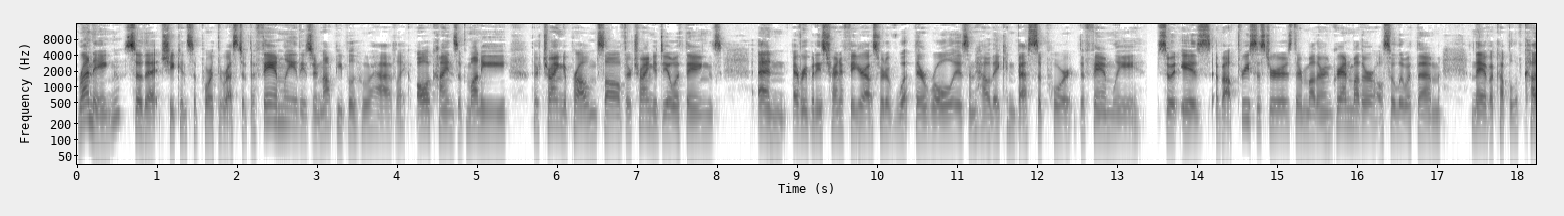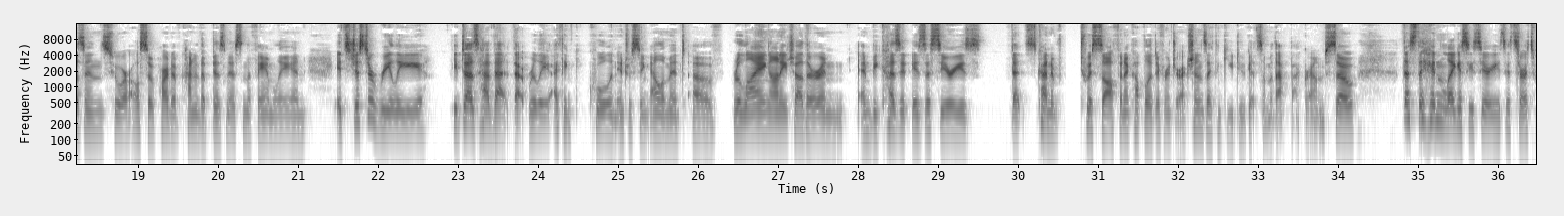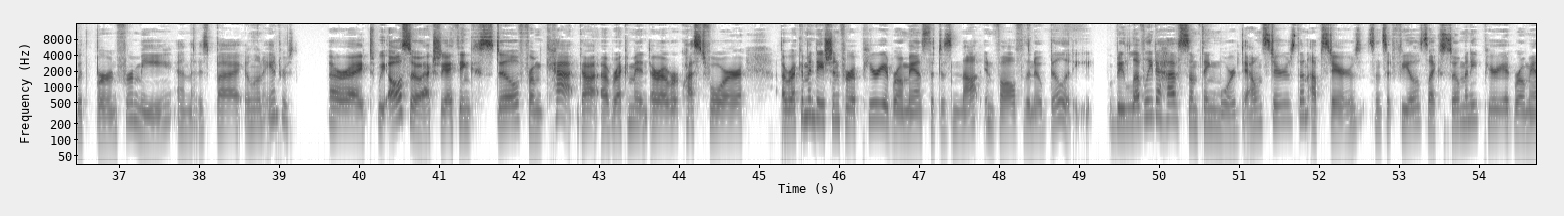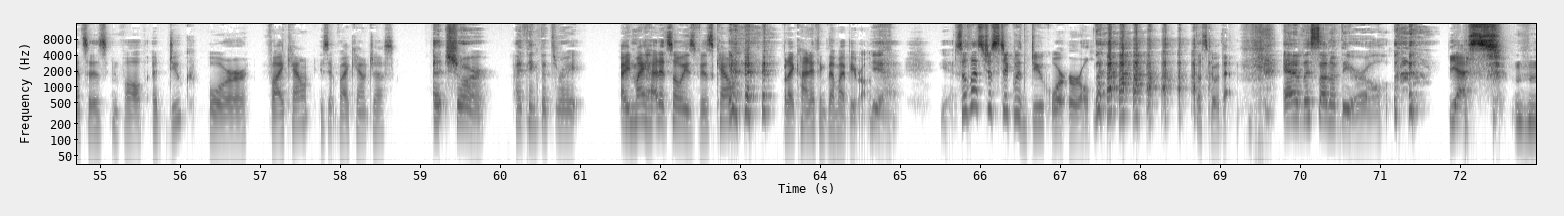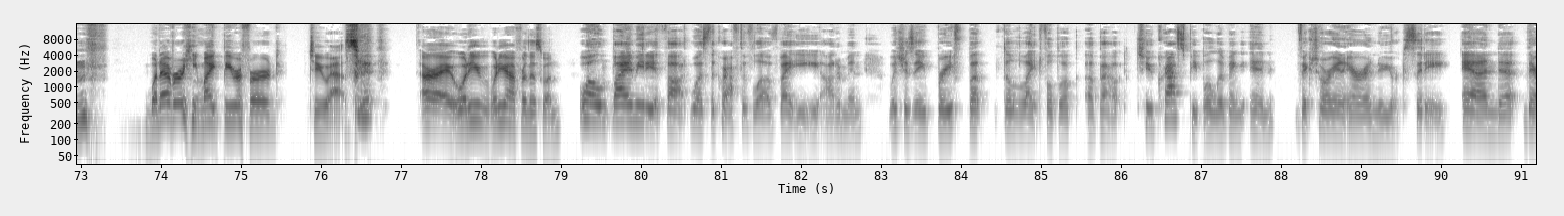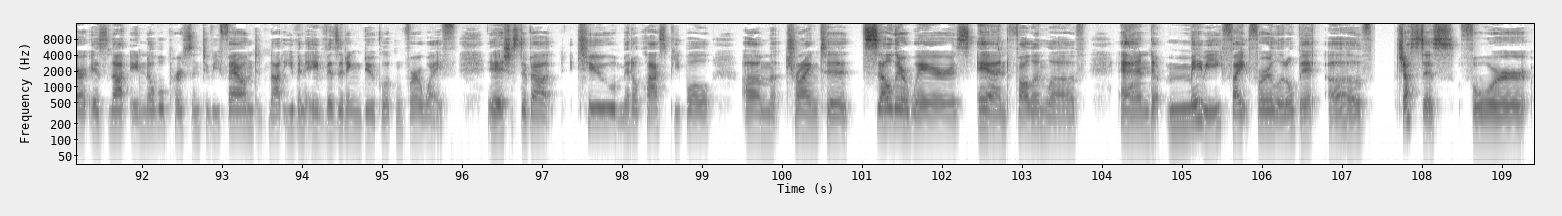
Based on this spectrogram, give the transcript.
running so that she can support the rest of the family. These are not people who have like all kinds of money. They're trying to problem solve, they're trying to deal with things, and everybody's trying to figure out sort of what their role is and how they can best support the family. So it is about three sisters. Their mother and grandmother also live with them, and they have a couple of cousins who are also part of kind of the business and the family. And it's just a really it does have that that really I think cool and interesting element of relying on each other and and because it is a series that's kind of twists off in a couple of different directions, I think you do get some of that background. So that's the Hidden Legacy series. It starts with Burn for Me, and that is by Ilona Andrews. All right. We also actually, I think, still from Kat got a recommend or a request for a recommendation for a period romance that does not involve the nobility. Would be lovely to have something more downstairs than upstairs, since it feels like so many period romances involve a duke or viscount. Is it viscount, Jess? Uh, sure. I think that's right. In my head, it's always Viscount, but I kind of think that might be wrong. Yeah. Yeah. So let's just stick with Duke or Earl. let's go with that. And the son of the Earl. yes. Mm-hmm. Whatever he might be referred to as. All right. What do you What do you have for this one? Well, my immediate thought was The Craft of Love by E. E. Ottoman, which is a brief but delightful book about two craftspeople living in Victorian era New York City. And uh, there is not a noble person to be found, not even a visiting duke looking for a wife. It is just about two middle class people um, trying to sell their wares and fall in love and maybe fight for a little bit of justice for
